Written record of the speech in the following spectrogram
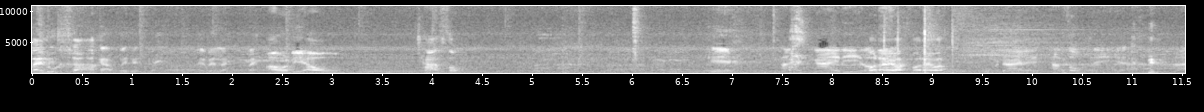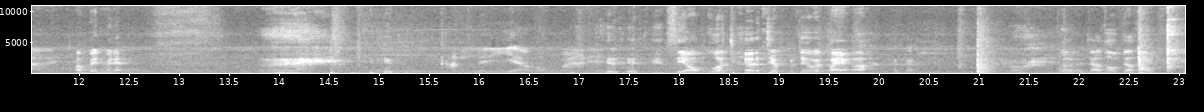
ไล่ลูกขากลับไปเถอะไปไม่เป็นไรไปเอาอันนี้เอาชาส้มโอเคถ่ายง่ายดีพอได้ปะพอได้ปะโอ้ได้เลยถาต้มอะไรเงี้ยได้เลยทำเป็นไหมเนี่ยคันเลยเฮียห้องมาเนี่ยเสียวกลัวเจอเจอเจอแปลกๆเหรอ เออชาส้มชาส้มโอเค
